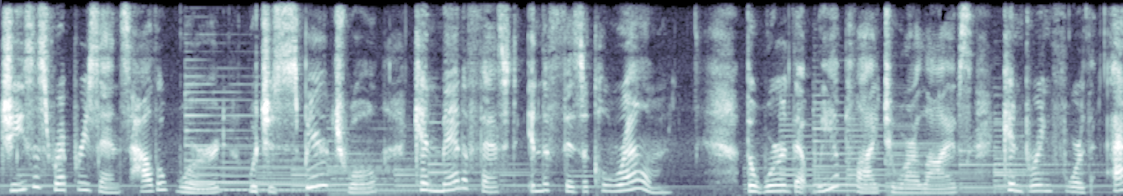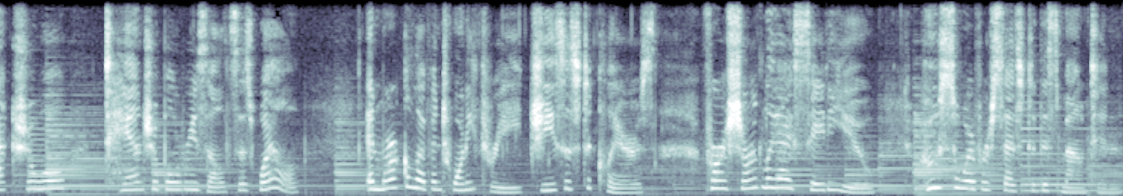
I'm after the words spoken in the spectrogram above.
Jesus represents how the Word, which is spiritual, can manifest in the physical realm. The Word that we apply to our lives can bring forth actual, tangible results as well. In Mark 11:23, Jesus declares, "For assuredly I say to you, whosoever says to this mountain,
